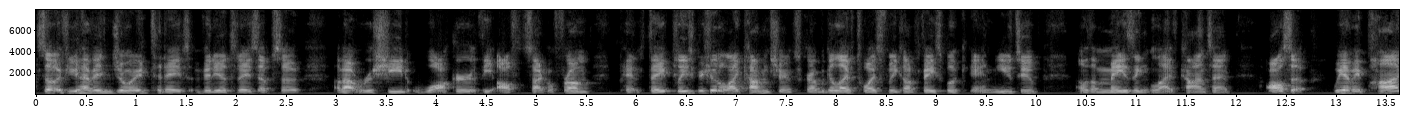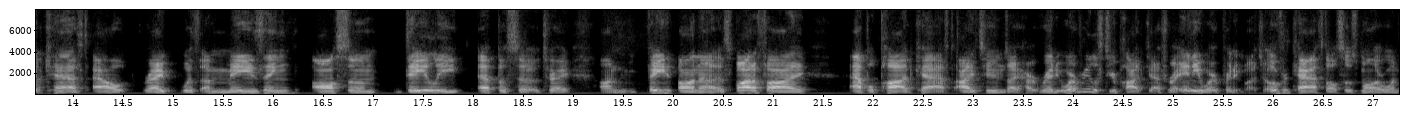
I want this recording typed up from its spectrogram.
So, if you have enjoyed today's video, today's episode about Rasheed Walker, the offense cycle from Penn State, please be sure to like, comment, share, and subscribe. We go live twice a week on Facebook and YouTube with amazing live content. Also, we have a podcast out, right, with amazing, awesome daily episodes, right, on on uh, Spotify, Apple Podcast, iTunes, iHeartRadio, wherever you listen to your podcast, right? Anywhere, pretty much. Overcast, also a smaller one.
